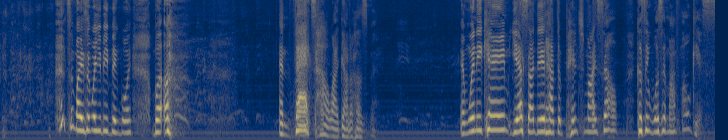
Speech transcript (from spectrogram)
Somebody said, where you be, big boy? But, uh, and that's how I got a husband. And when he came, yes, I did have to pinch myself because it wasn't my focus.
